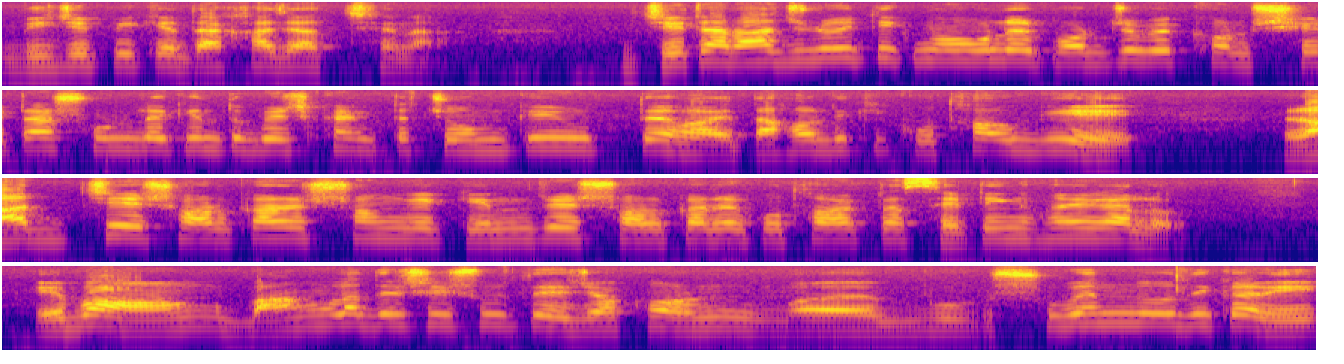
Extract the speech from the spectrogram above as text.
বিজেপিকে দেখা যাচ্ছে না। যেটা রাজনৈতিক মহলের পর্যবেক্ষণ, সেটা শুনলে কিন্তু বেশ খানিকটা চমকেই উঠতে হয়। তাহলে কি কোথাও গিয়ে রাজ্যে সরকারের সঙ্গে কেন্দ্রের সরকারের কোথাও একটা সেটিং হয়ে গেল। এবং বাংলাদেশ ইস্যুতে যখন শুভেন্দু অধিকারী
